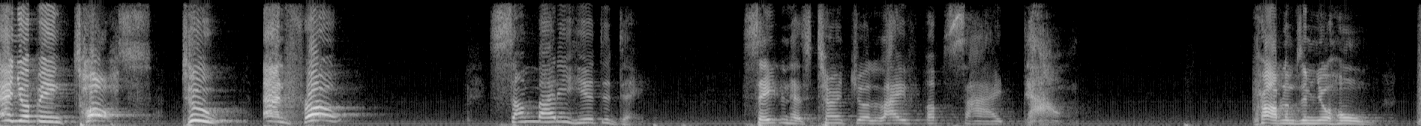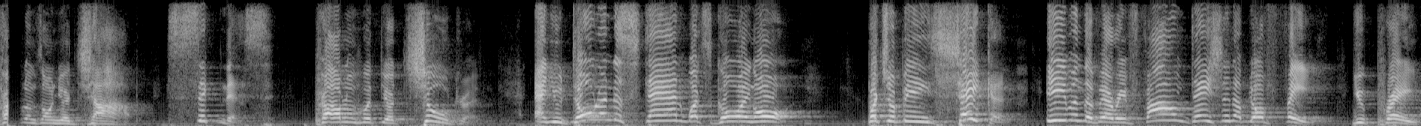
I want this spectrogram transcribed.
and you're being tossed to and fro. Somebody here today, Satan has turned your life upside down. Problems in your home, problems on your job, sickness, problems with your children, and you don't understand what's going on, but you're being shaken. Even the very foundation of your faith, you pray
